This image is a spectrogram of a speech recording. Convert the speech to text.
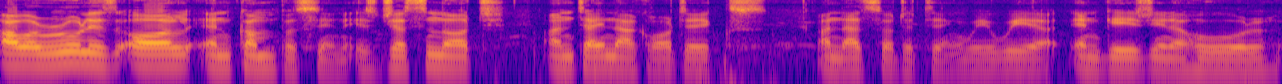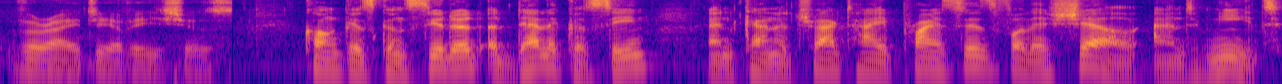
Our role is all encompassing. It's just not anti narcotics and that sort of thing. We, we are engaged in a whole variety of issues. Conch is considered a delicacy and can attract high prices for their shell and meat.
